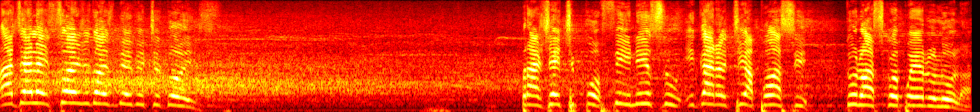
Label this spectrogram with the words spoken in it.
as eleições de 2022. Para a gente pôr fim nisso e garantir a posse do nosso companheiro Lula.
